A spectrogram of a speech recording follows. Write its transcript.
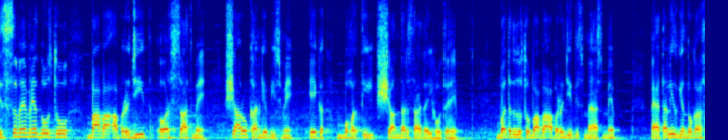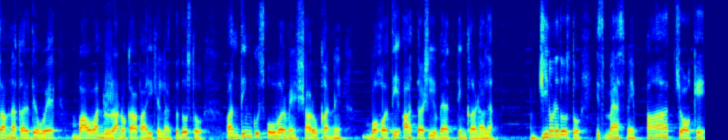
इस समय में दोस्तों, बाबा अपरजीत और साथ में शाहरुख खान के बीच में एक बहुत ही शानदार साझाई होते हैं। बता दोस्तों, बाबा अपरजीत इस मैच में 45 गेंदों का सामना करते हुए बावन रनों का पारी खेला। तो दोस्तों, अंतिम कुछ ओवर में शाहरुख खान ने बहुत ही आतशी बैटिंग कर डाला। जिन्होंने दोस्तों इस मैच में पाँच चौके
